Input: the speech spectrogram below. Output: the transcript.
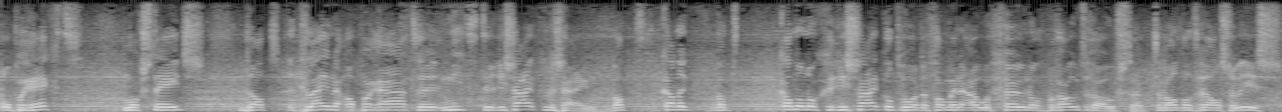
oprecht nog steeds dat kleine apparaten niet te recyclen zijn. Wat kan, ik, wat kan er nog gerecycled worden van mijn oude föhn of broodrooster? Terwijl dat wel zo is.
